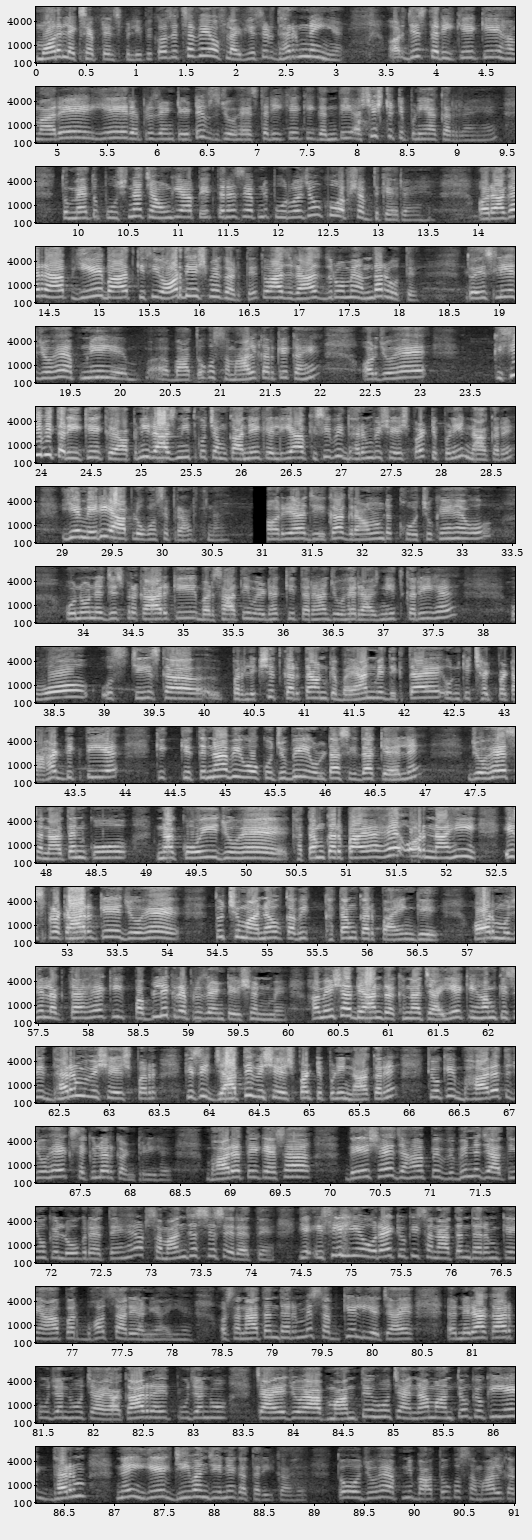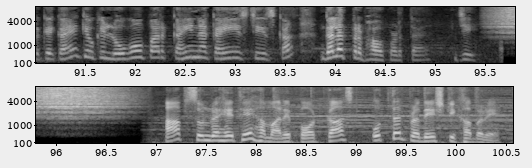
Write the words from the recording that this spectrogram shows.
moral acceptance milli. Because it's a way of life ये सिर्फ़ धर्म नहीं है। और जिस तरीके के हमारे ये रिप्रेजेंटेटिव्स जो है, इस तरीके की गंदी, अशिष्ट टिप्पणियाँ कर रहे हैं तो मैं तो पूछना चाहूँगी, आप एक तरह से अपने पूर्वजों को अपशब्द कह रहे हैं। और अगर आप ये बात किसी और देश में करते तो आज राजद्रोह में अंदर होते तो इसलिए जो है अपनी बातों को संभाल करके कहें और जो है किसी भी तरीके के, अपनी राजनीति को चमकाने के लिए आप किसी भी धर्म विशेष पर टिप्पणी ना करें। ये मेरी आप लोगों से प्रार्थना है। मौर्य जी का ग्राउंड खो चुके हैं वो। उन्होंने जिस प्रकार की बरसाती मेढक की तरह जो है राजनीति करी है, वो उस चीज़ का परिलक्षित करता है, उनके बयान में दिखता है, उनकी छटपटाहट दिखती है कि कितना भी वो कुछ भी उल्टा सीधा कह लें जो है सनातन को ना कोई जो है खत्म कर पाया है और ना ही इस प्रकार के जो है तुच्छ मानव कभी खत्म कर पाएँगे। और मुझे लगता है कि पब्लिक रिप्रेजेंटेशन में हमेशा ध्यान रखना चाहिए कि हम किसी धर्म विशेष पर, किसी जाति विशेष पर टिप्पणी ना करें, क्योंकि भारत जो है एक सेक्युलर कंट्री है। भारत एक ऐसा देश है जहाँ पे विभिन्न जातियों के लोग रहते हैं और सामंजस्य से रहते हैं। ये इसीलिए हो रहा है क्योंकि सनातन धर्म के यहाँ पर बहुत सारे अनुयायी हैं। और सनातन धर्म में सबके लिए चाहे निराकार पूजन हो, चाहे आकार रहित पूजन हो, चाहे जो आप मानते हो, चाहे ना मानते हो, क्योंकि ये एक धर्म नहीं, ये एक जीवन जीने का तरीका है। तो जो है अपनी बातों को संभाल करके कहें, क्योंकि लोगों पर कहीं ना कहीं इस चीज़ का गलत प्रभाव पड़ता है। जी। आप सुन रहे थे हमारे पॉडकास्ट उत्तर प्रदेश की खबरें।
